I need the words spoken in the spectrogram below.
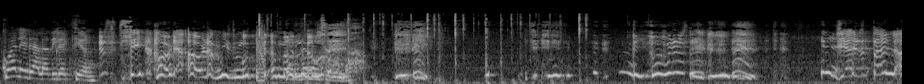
¿Cuál era la dirección? Sí, ahora, ahora mismo te mando. un segundo. Dios. Ya está la...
